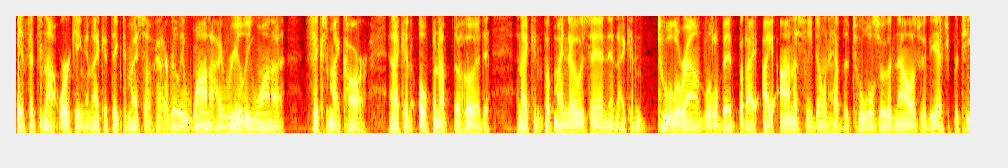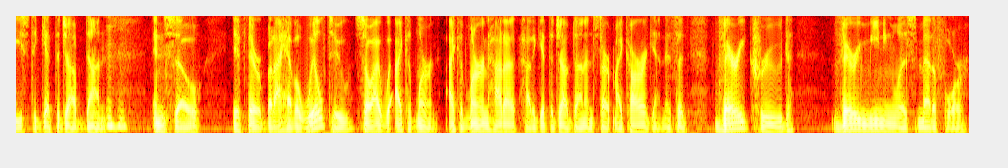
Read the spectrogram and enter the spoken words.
if it's not working, and I could think to myself, God, I really wanna, I really wanna fix my car, and I can open up the hood and I can put my nose in and I can tool around a little bit, but I, I honestly don't have the tools or the knowledge or the expertise to get the job done. Mm-hmm. And so if there, but I have a will to, so I, I could learn. I could learn how to how to get the job done and start my car again. It's a very crude, very meaningless metaphor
